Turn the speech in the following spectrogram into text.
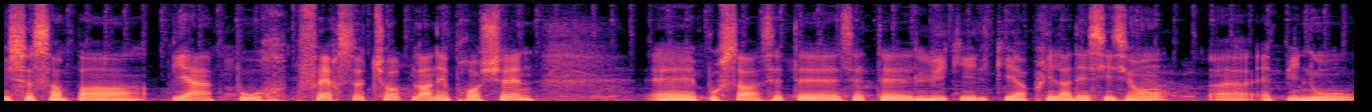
ne se sent pas bien pour faire ce job l'année prochaine. Et pour ça, c'était lui qui, a pris la décision. Euh, et puis nous,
